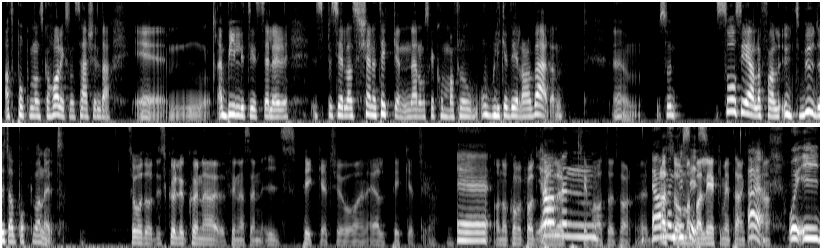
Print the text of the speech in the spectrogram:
att Pokémon ska ha liksom särskilda eh, abilities eller speciella kännetecken när de ska komma från olika delar av världen. Ehm, Så, så ser i alla fall utbudet av Pokémon ut. Så då, det skulle kunna finnas en is-Pikachu och en eld-Pikachu? Eh, Om de kommer från ett Ja, kallare men- klimat och ett varmt... Ja, alltså om man bara leker med tanken. Ah, ja. ja. Och i,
